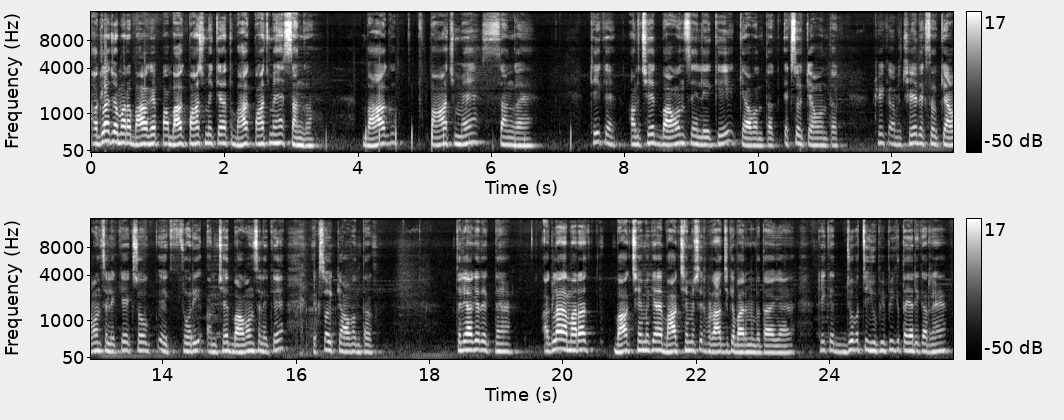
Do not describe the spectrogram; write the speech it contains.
अगला जो हमारा भाग है पा, भाग पाँच में क्या है? तो भाग पाँच में है संघ। भाग पाँच में संघ है। ठीक है? अनुच्छेद बावन से लेके इक्यावन तक, एक सौ इक्यावन तक। ठीक है? अनुच्छेद एक सौ इक्यावन से लेके एक सौ एक सॉरी अनुच्छेद बावन से लेके एक सौ इक्यावन तक। चलिए आगे देखते हैं। अगला हमारा भाग छः में क्या है? भाग छः में सिर्फ़ राज्य के बारे में बताया गया है। ठीक है? जो बच्चे यूपीपी की तैयारी कर रहे हैं,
